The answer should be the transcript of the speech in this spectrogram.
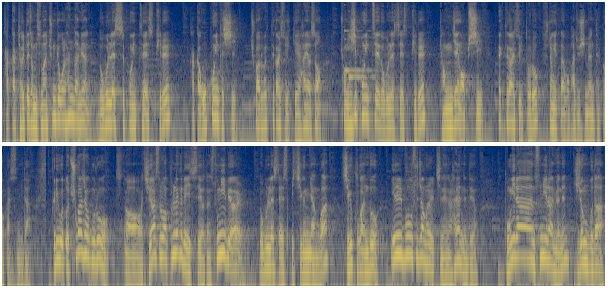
각각 절대 점수만 충족을 한다면 노블레스 포인트 SP를 각각 5포인트씩 추가로 획득할 수 있게 하여서 총 20포인트의 노블레스 SP를 경쟁 없이 획득할 수 있도록 수정했다고 봐주시면 될 것 같습니다. 그리고 또 추가적으로 어, 지하스로와 플래그 레이스의 어떤 순위별 노블레스 SP 지급량과 지급 구간도 일부 수정을 진행을 하였는데요. 동일한 순위라면은 기존보다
